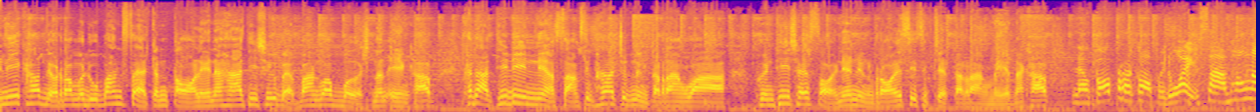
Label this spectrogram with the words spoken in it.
ทีนี้ครับเดี๋ยวเรามาดูบ้านแฝดกันต่อเลยนะฮะ ที่ชื่อแบบบ้านว่าเบิร์ชนั่นเองครับขนาดที่ดินเนี่ย 35.1 ตารางวา พื้นที่ใช้สอยเนี่ย 147 ตารางเมตรนะครับ แล้วก็ประกอบไปด้วย 3 ห้องน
